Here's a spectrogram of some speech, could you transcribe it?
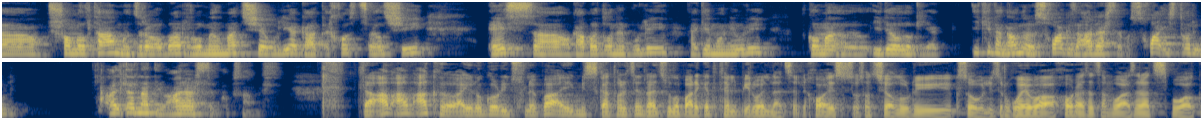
აა შრომელთა მოძრაობა, რომელმაც შეუძლია გატეხოს წელში ეს გაბატონებული ჰეგემონიური იდეოლოგია. იქიდან გამომდინარე, სხვა გზა არ არსებობს, სხვა ისტორიული ალტერნატივა არ არსებობს ამის. და ამ ამ აქ აი როგორ იცვლება აი იმის გათვალისწინებით რაც ვილაპარაკეთ თელი პირველი ნაწილი ხო? ეს სოციალური ქსოვილის რღვევა ხო? რასაც ამ რაც მოაქ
